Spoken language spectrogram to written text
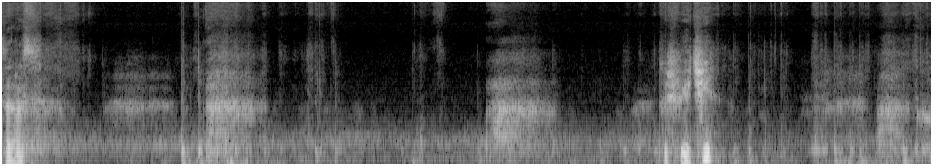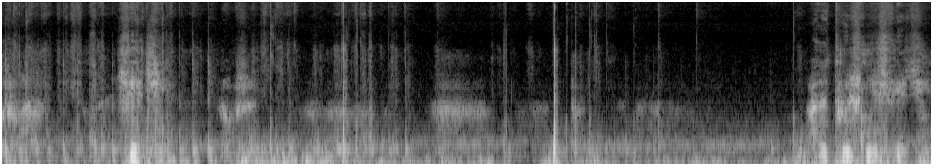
Zaraz. To świeci? Kurwa. Świeci. Dobrze. Ale tu już nie świeci.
